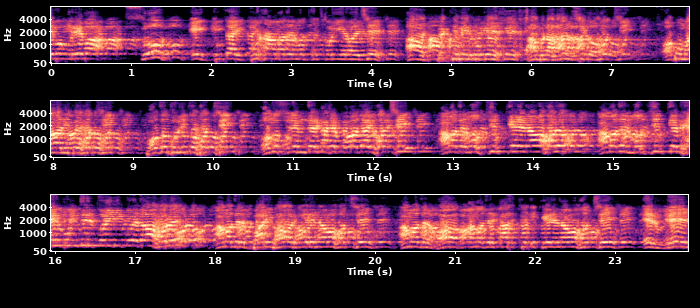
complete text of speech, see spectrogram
এবং রেবা, সুদ, এই দুটাই গুহা আমাদের মধ্যে ছড়িয়ে রয়েছে। আজ পৃথিবীর বুকে আমরা লাঞ্ছিত হচ্ছি, অপমানিত হচ্ছি পদগুলিত হচ্ছি, অমুসলিমদের কাছে পরাজয় হচ্ছি আমাদের মসজিদ কেড়ে নেওয়া হলো, আমাদের মসজিদকে ভেঙে মন্দির তৈরি করে দেওয়া হলো, আমাদের বাড়ি ঘর কেড়ে নেওয়া হচ্ছে, আমাদের হক আমাদের কাছ থেকে কেড়ে নেওয়া হচ্ছে। এর মেন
